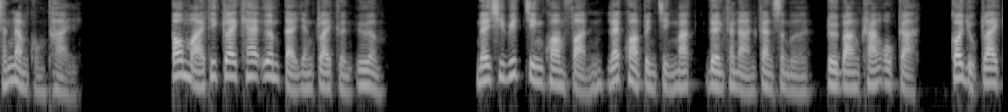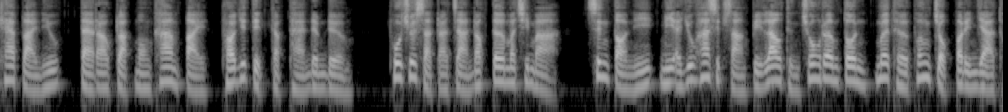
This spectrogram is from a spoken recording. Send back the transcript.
ชั้นนำของไทย เป้าหมายที่ใกล้แค่เอื้อมแต่ยังไกลเกินเอื้อม ในชีวิตจริงความฝันและความเป็นจริงมักเดินขนานกันเสมอ โดยบางครั้งโอกาส ก็อยู่ใกล้แค่ปลายนิ้ว แต่เรากลับมองข้ามไป เพราะยึดติดกับแผนเดิมๆ ผู้ช่วยศาสตราจารย์ดรมัชชิมา ซึ่งตอนนี้มีอายุ 53 ปีเล่าถึงช่วงเริ่มต้น เมื่อเธอเพิ่งจบปริญญาโท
